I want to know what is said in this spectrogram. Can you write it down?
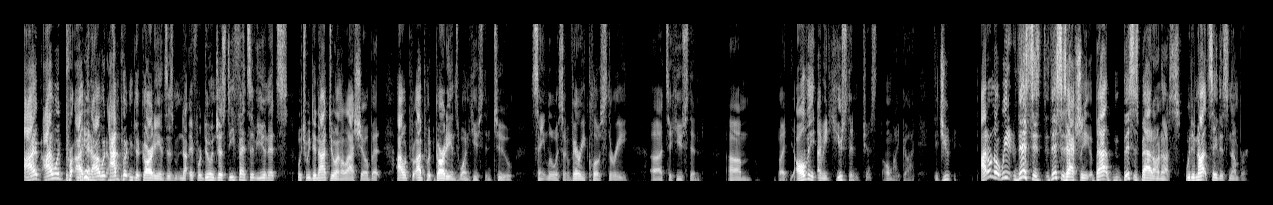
I I would pr- I mean I would I'm putting the Guardians as if we're doing just defensive units, which we did not do on the last show, but I would I put Guardians 1 Houston 2 St. Louis a very close 3 uh to Houston. Um but all the I mean Houston just oh my god. Did you I don't know. We this is this is actually bad. This is bad on us. We did not say this number.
